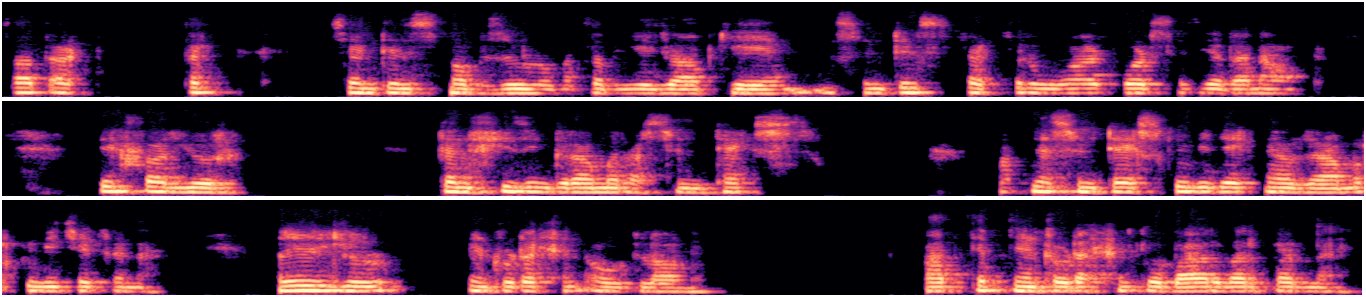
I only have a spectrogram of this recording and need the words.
सात आठ तक सेंटेंस मबजूल हो मतलब ये जो आपके सेंटेंस स्ट्रक्चर वर्ड वर्ड से ज़्यादा ना हो if for your confusing grammar और सिंटेक्स अपने सिंटेक्स को भी देखना है और ग्रामर को भी चेक करना read your introduction out loud आपने अपने इंट्रोडक्शन को बार बार पढ़ना है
